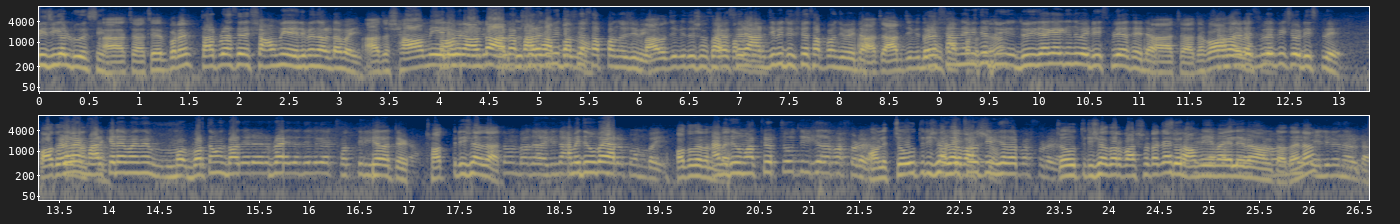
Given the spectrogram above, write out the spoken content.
physical dual SIM আচ্ছা আচ্ছা এরপরে? তারপর আছে Xiaomi 11 Ultra ভাই। আচ্ছা Xiaomi 11 Ultra আট জিবি জিবি সরি ছাপ্পান্ন আট জিবি দুশো ছাপ্পান্ন জিবি এটা। আচ্ছা আট জিবি এটার দুশো সামনে পিছে দুই দুই জায়গায় কিন্তু ভাই ডিসপ্লে আছে এটা। আচ্ছা আচ্ছা কত ডিসপ্লে পিছু ডিসপ্লে কত ভাই মার্কেটে মানে বর্তমান বাজারের প্রাইস আছে 36000 টাকা। ছত্রিশ হাজার? বর্তমান বাজারে কিন্তু আমি দেবো ভাই আরও কম ভাই। কত দেবেন আমি দেবো মাত্র 34500 টাকা। অনলি চৌত্রিশ হাজার 34500 টাকা। চৌত্রিশ হাজার পাঁচশো টাকা Xiaomi Mi 11 Ultra তাই না? 11 Ultra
